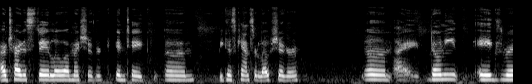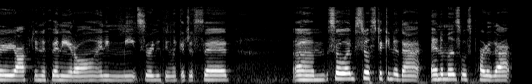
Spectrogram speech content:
I try to stay low on my sugar intake um, because cancer loves sugar. Um, I don't eat eggs very often, if any at all, any meats or anything like I just said. Um, so I'm still sticking to that. Enemas was part of that.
